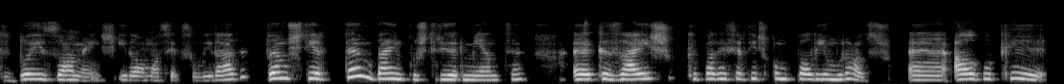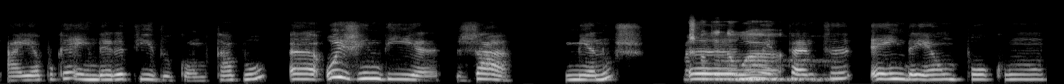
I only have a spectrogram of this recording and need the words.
de dois homens e da homossexualidade, vamos ter também posteriormente uh, casais que podem ser tidos como poliamorosos. Uh, algo que à época ainda era tido como tabu, Uh, hoje em dia já menos, Mas continua. Uh, no entanto, ainda é um pouco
